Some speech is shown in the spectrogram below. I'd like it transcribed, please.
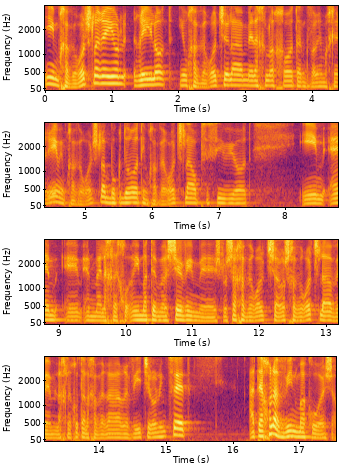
עם חברות שלה רעילות, עם חברות שלה מלכלכות על גברים אחרים, עם חברות שלה בוגדות, עם חברות שלה אובססיביות. אם הם, הם, הם מלכלכות, אם אתם יושב עם אה, שלושה חברות, שלוש חברות שלה, והן מלכלכות על החברה הרביעית שלא נמצאת, אתה יכול להבין מה קורה שם.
